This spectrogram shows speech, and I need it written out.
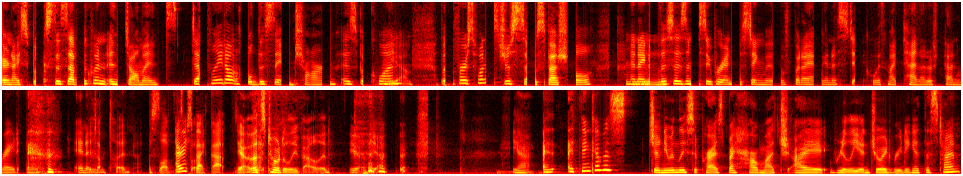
they're nice books, the subsequent installments definitely don't hold the same charm as book one. Yeah. But the first one is just so special. And I know mm-hmm. this isn't a super interesting move, but I am going to stick with my 10 out of 10 rating in adulthood. I just love this I respect book. that. Yeah, that's totally valid. Yeah. Yeah. Yeah. I, I think I was genuinely surprised by how much I really enjoyed reading it this time.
